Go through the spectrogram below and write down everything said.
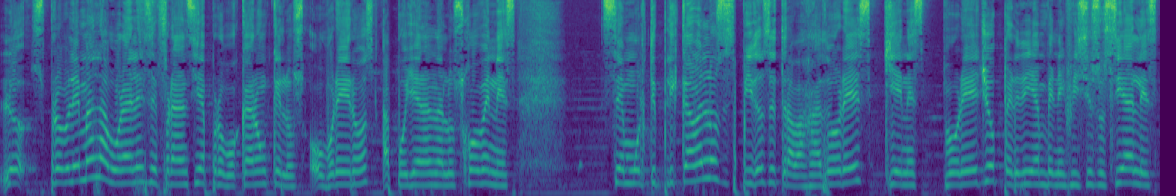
Los problemas laborales de Francia provocaron que los obreros apoyaran a los jóvenes. Se multiplicaban los despidos de trabajadores, quienes por ello perdían beneficios sociales.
